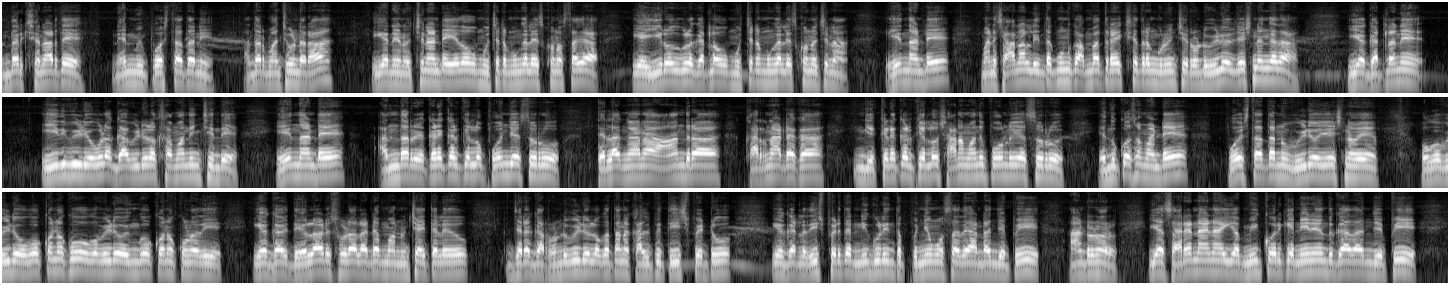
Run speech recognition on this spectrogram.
అందరికి క్షణాడితే నేను మీ పోస్తాతని అందరు మంచిగా ఉండరా? ఇక నేను వచ్చినంటే ఏదో ఒక ముచ్చట ముంగలు వేసుకొని వస్తాగా. ఇక ఈరోజు కూడా గట్ల ఒక ముచ్చట ముంగలు వేసుకొని వచ్చిన. ఏంటంటే మన ఛానల్ ఇంతకుముందుకు అంబేద్కర్ క్షేత్రం గురించి రెండు వీడియోలు చేసినాం కదా. ఇక గట్లనే ఇది వీడియో కూడా గా వీడియోలకు సంబంధించిందే. ఏంటంటే అందరూ ఎక్కడెక్కడికి వెళ్ళో ఫోన్ చేస్తుర్రు. తెలంగాణ ఆంధ్ర కర్ణాటక ఇంకెక్కడెక్కడికి వెళ్ళో చాలా మంది ఫోన్లు చేస్తుర్రు. ఎందుకోసం అంటే పోయిస్తా నువ్వు వీడియో చేసినవే. ఒక వీడియో ఒక కొనకు ఒక వీడియో ఇంకో కొనకు ఉన్నది ఇక గవి దేవులాడు చూడాలంటే మన నుంచి అయితే లేదు. జర రెండు వీడియోలు ఒకతన కలిపి తీసి పెట్టు. ఇక గట్లా తీసి పెడితే నీకు కూడా ఇంత పుణ్యం వస్తుంది అంటని చెప్పి అంటున్నారు. ఇక సరే నాయన ఇక మీ కోరిక నేనేందుకు కాదు అని చెప్పి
